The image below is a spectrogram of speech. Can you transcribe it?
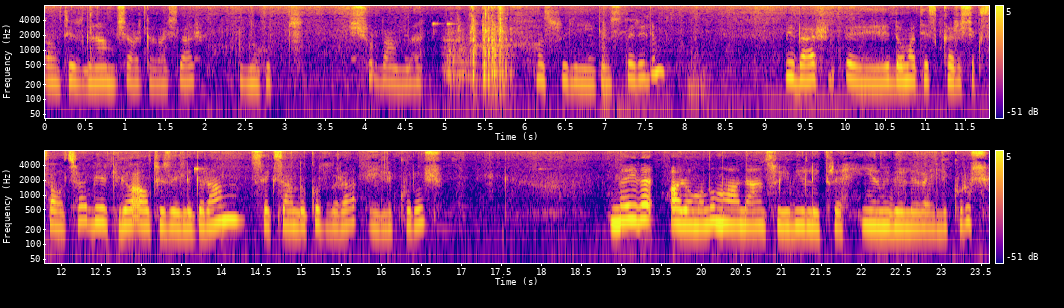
600 grammış arkadaşlar. Nohut. Şuradan da fasulyeyi gösterelim. Biber, e, domates karışık salça 1 kilo 650 gram 89 lira 50 kuruş. Meyve aromalı maden suyu 1 litre 21 lira 50 kuruş.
